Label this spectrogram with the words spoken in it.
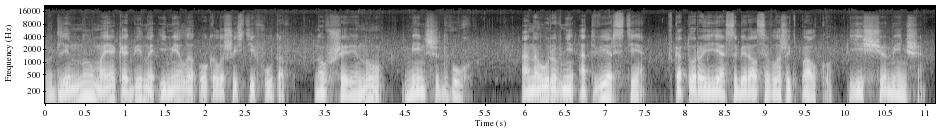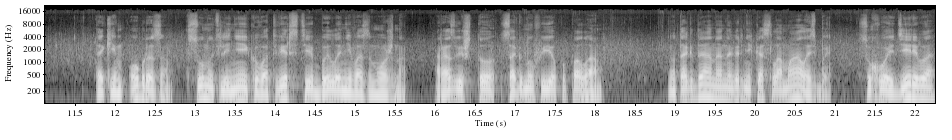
в длину моя кабина имела около 6 футов, но в ширину меньше двух. А на уровне отверстия, в которое я собирался вложить палку, еще меньше. Таким образом, всунуть линейку в отверстие было невозможно, разве что согнув ее пополам. Но тогда она наверняка сломалась бы, сухое дерево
